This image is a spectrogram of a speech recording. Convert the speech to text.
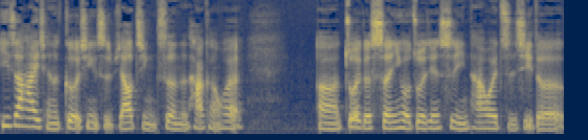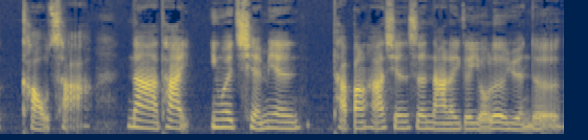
依照他以前的个性是比较谨慎的，他可能会呃做一个生意或做一件事情，他会仔细的考察。那他因为前面他帮他先生拿了一个游乐园的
